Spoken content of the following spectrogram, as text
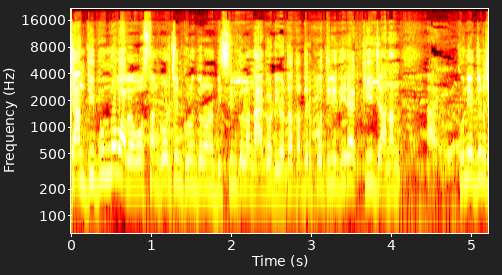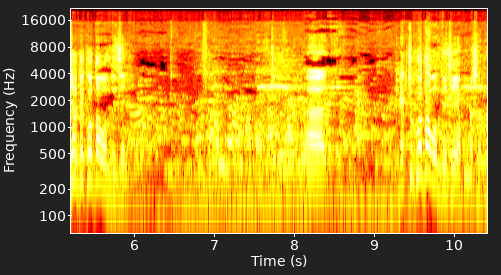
শান্তিপূর্ণভাবে অবস্থান করছেন কোনো ধরনের বিশৃঙ্খলা না ঘটি অর্থাৎ তাদের প্রতিনিধিরা কি জানান? কোন একজনের সাথে কথা বলতে চাই? একটু কথা বলতে চাই আপনার সাথে।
